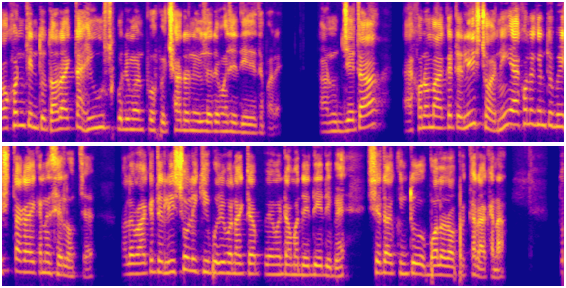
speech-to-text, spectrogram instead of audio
তখন কিন্তু তারা একটা হিউজ পরিমাণ প্রফিট সাধারণ ইউজারদের মাঝে দিয়ে দিতে পারে। কারণ যেটা এখনও মার্কেটে লিস্ট হয়নি এখনও কিন্তু ৳২০ এখানে সেল হচ্ছে। তাহলে মার্কেটে লিস্ট হলে কি পরিমাণ একটা পেমেন্ট আমাদের দিয়ে দিবে সেটা কিন্তু বলার অপেক্ষা রাখে না। তো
